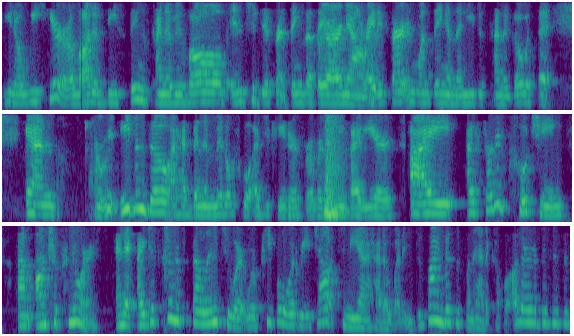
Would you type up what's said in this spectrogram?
you know, we hear a lot of these things kind of evolve into different things that they are now, right? They start in one thing and then you just kind of go with it. And even though I had been a middle school educator for over 25 years, I, I started coaching um, entrepreneurs and it, I just kind of fell into it where people would reach out to me. I had a wedding design business and I had a couple other businesses,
